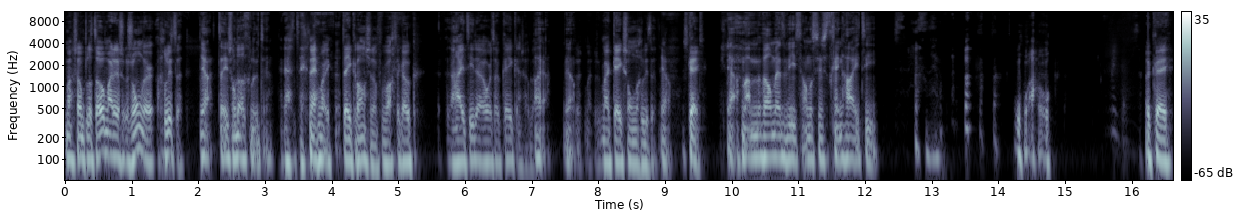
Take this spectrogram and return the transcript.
maar zo'n plateau, maar dus zonder gluten. Ja, thee zonder gluten. Ja, nee, maar theekransje, dan verwacht ik ook... High tea, daar hoort ook cake en zo bij. Oh, ja. Ja. Dus, maar, cake zonder gluten. Ja, cake. Ja, maar wel met wiet, anders is het geen high tea. Wauw. Oké,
